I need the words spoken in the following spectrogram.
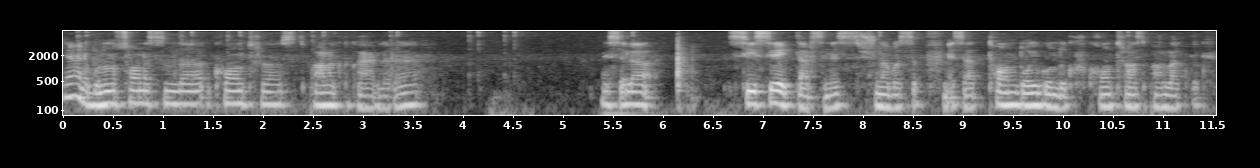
Yani bunun sonrasında kontrast, parlaklık ayarları. Mesela CC eklersiniz. Şuna basıp mesela ton doygunluk, kontrast, parlaklık.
